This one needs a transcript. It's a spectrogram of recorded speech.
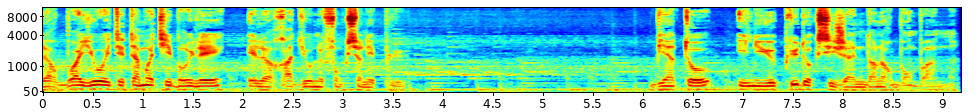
Leurs boyaux étaient à moitié brûlés et leur radio ne fonctionnait plus. Bientôt, il n'y eut plus d'oxygène dans leurs bonbonnes.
